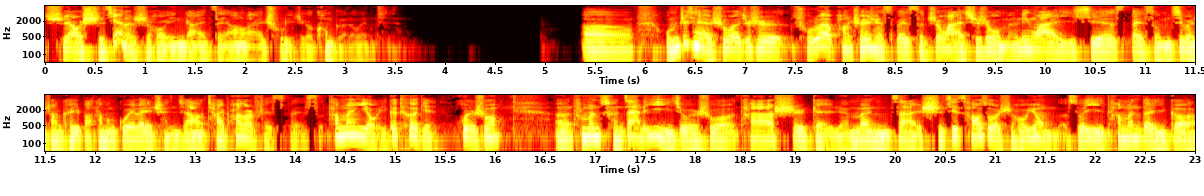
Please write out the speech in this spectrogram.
需要实践的时候，应该怎样来处理这个空格的问题。呃，我们之前也说了，就是除了 punctuation space 之外，其实我们另外一些 space，我们基本上可以把它们归类成叫 typography space。它们有一个特点，或者说，呃，它们存在的意义就是说，它是给人们在实际操作时候用的，所以它们的一个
